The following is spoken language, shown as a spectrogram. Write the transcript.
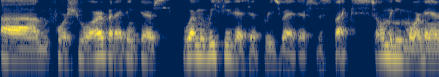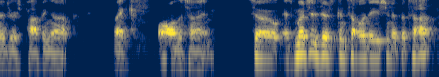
um, for sure. But I think there's. Well, I mean, we see this at Breezeway. There's just like so many more managers popping up, like all the time. So as much as there's consolidation at the top,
